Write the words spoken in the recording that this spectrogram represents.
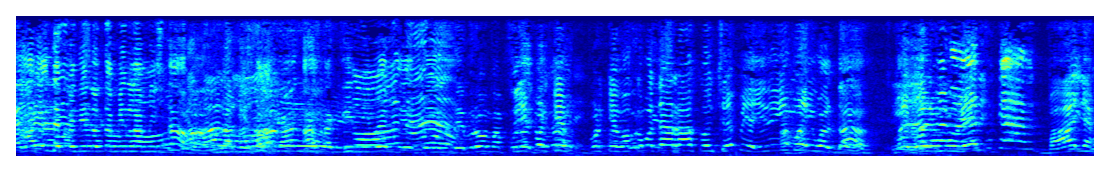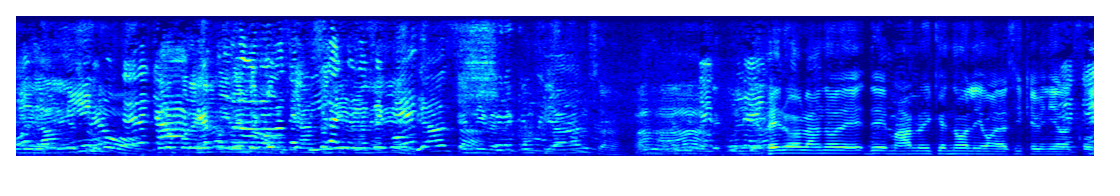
ahí es dependiendo también la amistad, ¿va? La amistad, hasta qué nivel de, de- de broma Sí, puede porque, llegar. porque vos como te agarrabas con Chepe y ahí dijimos igualdad. No mujer. Vaya, es lo mismo. Pero por ejemplo, el nivel de confianza no. El nivel de confianza. Ajá. Pero hablando de, de Marlon y que no le iban a decir que viniera con. O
